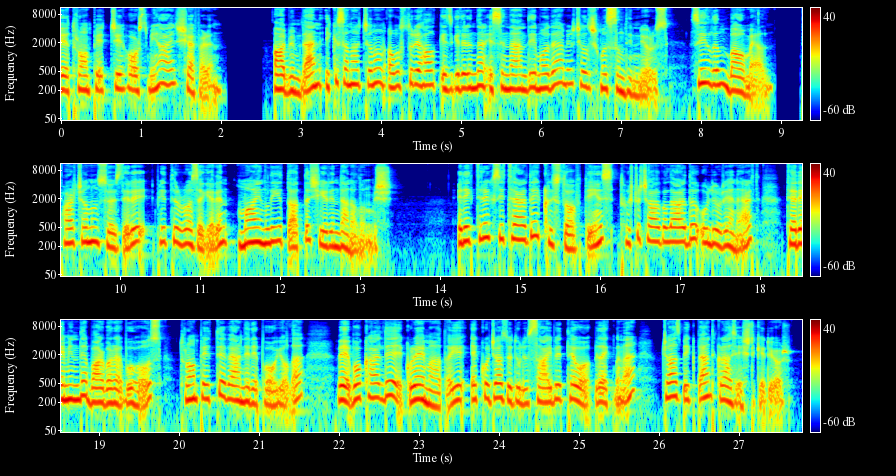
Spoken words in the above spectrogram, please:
ve trompetçi Horst Michael Schäfer'in. Albümden iki sanatçının Avusturya halk ezgilerinden esinlendiği modern bir çalışmasını dinliyoruz. Zielen Baumel. Parçanın sözleri Peter Roseger'in Mein Lied adlı şiirinden alınmış. Elektrik ziterde Christoph Dins, tuşlu çalgılarda Uli Renert, tereminde Barbara Buhoz, trompette Werner Poyola ve vokalde Grammy adayı Eko Jazz ödülü sahibi Theo Blackman'a Jazz Big Band Graz eşlik ediyor.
